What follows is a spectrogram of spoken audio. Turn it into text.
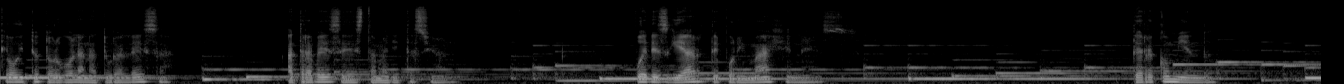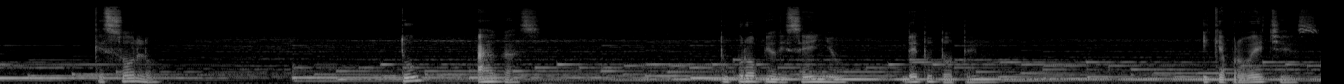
que hoy te otorgó la naturaleza a través de esta meditación. Puedes guiarte por imágenes. Te recomiendo que solo tú hagas tu propio diseño de tu tótem y que aproveches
